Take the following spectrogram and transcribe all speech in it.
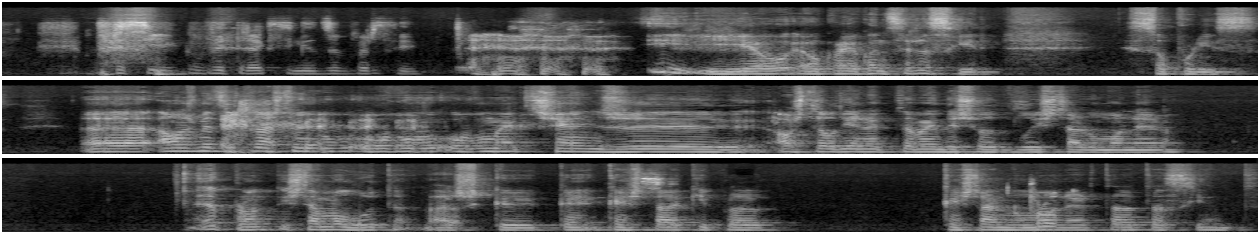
Parecia que o Bitrex tinha desaparecido. e, e é, o, é, o que vai acontecer a seguir. Só por isso. Uh, há uns meses atrás também houve, houve uma exchange australiana que também deixou de listar o Monero. É, pronto, isto é uma luta. Acho que quem, quem está aqui para. Quem está no Monero está, está ciente.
